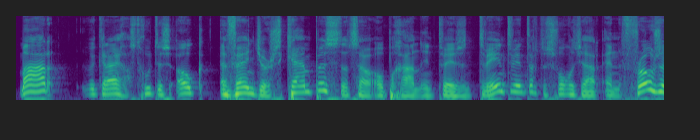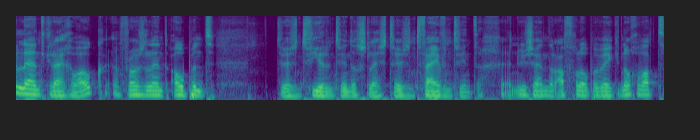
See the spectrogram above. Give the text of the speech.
Maar we krijgen als het goed is ook Avengers Campus. Dat zou opengaan in 2022, dus volgend jaar. En Frozen Land krijgen we ook. En Frozen Land opent 2024-2025. En nu zijn er afgelopen weken nog wat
